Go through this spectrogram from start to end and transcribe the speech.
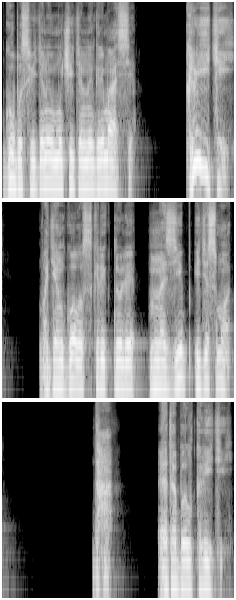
губы сведены в мучительной гримасе. «Клитий!» — в один голос скрикнули Мнозип и Десмот. Да, это был Клитий.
